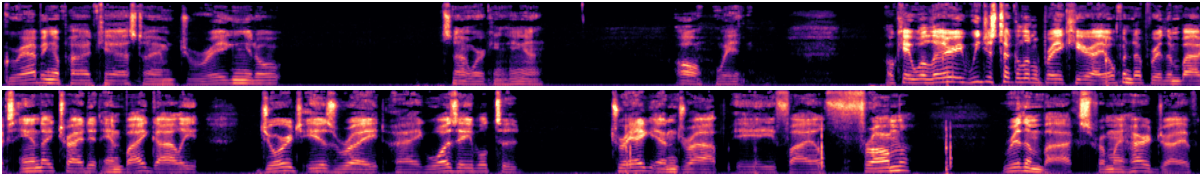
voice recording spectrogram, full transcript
grabbing a podcast. I'm dragging it over. It's not working. Hang on. Oh wait. Okay, well, Larry, we just took a little break here. I opened up Rhythmbox and I tried it, and by golly, George is right. I was able to drag and drop a file from Rhythmbox, from my hard drive,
